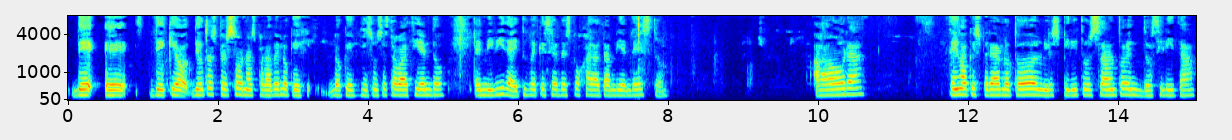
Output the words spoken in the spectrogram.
de, eh, de que de otras personas para ver lo que lo que Jesús estaba haciendo en mi vida y tuve que ser despojada también de esto. Ahora tengo que esperarlo todo en el Espíritu Santo en docilidad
